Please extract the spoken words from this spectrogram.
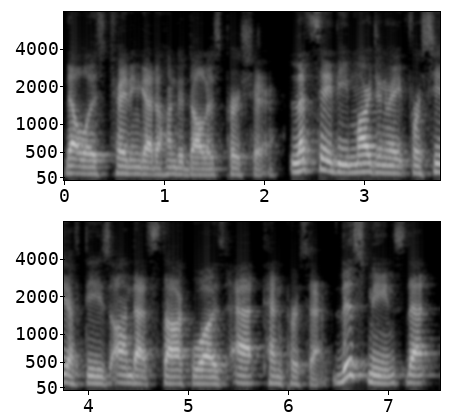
that was trading at $100 per share. Let's say the margin rate for CFDs on that stock was at 10%. This means that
